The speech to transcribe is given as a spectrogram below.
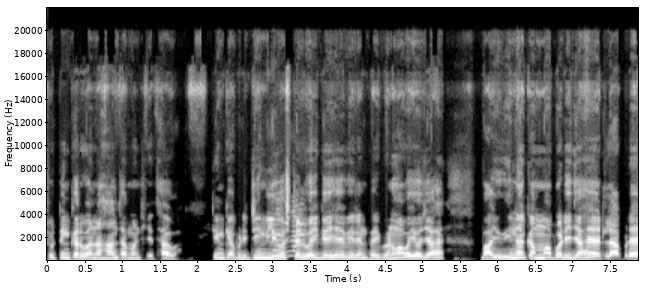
શૂટિંગ કરવાના હાંધા મંઠીએ થવા. કેમ કે આપણી ઢીંગલી હોસ્ટેલ વહી ગઈ છે વિરેનભાઈ ભણવા વયો જાહે. બાયુ એના કામમાં પડી જાહે એટલે આપણે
